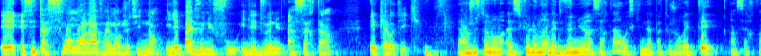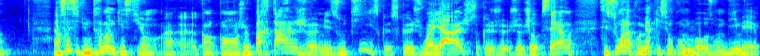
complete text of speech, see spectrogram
Et, et c'est à ce moment-là vraiment que je me suis dit, non, il n'est pas devenu fou, il est devenu incertain et chaotique. Alors justement, est-ce que le monde est devenu incertain ou est-ce qu'il n'a pas toujours été incertain? Alors ça, c'est une très bonne question. Euh, quand, quand je partage mes outils, ce que, ce que je voyage, ce que j'observe, c'est souvent la première question qu'on me pose. On me dit, mais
